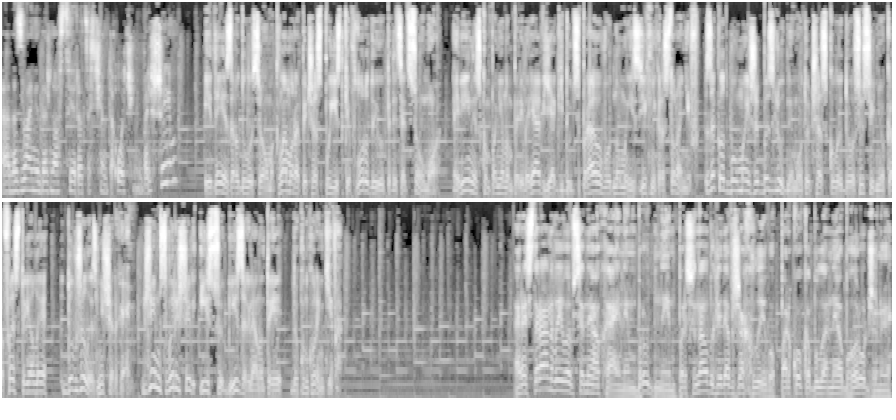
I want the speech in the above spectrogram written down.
название должно ассоциироваться с чем-то очень большим. Ідея зародилася у Макламора під час поїздки Флоридою у 57-му. Він із компаньоном перевіряв, як йдуть справи в одному із їхніх ресторанів. Заклад був майже безлюдним у той час, коли до сусіднього кафе стояли довжелезні черги. Джеймс вирішив і собі заглянути до конкурентів. Ресторан виявився неохайним, брудним. Персонал виглядав жахливо. Парковка була необгородженою.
